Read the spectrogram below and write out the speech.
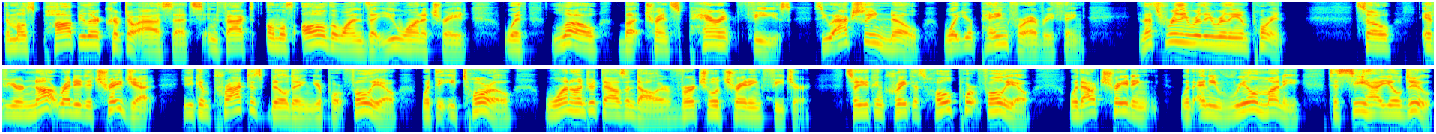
the most popular crypto assets. In fact, almost all of the ones that you want to trade with low but transparent fees. So you actually know what you're paying for everything. And that's really, really, really important. So if you're not ready to trade yet, you can practice building your portfolio with the eToro $100,000 virtual trading feature. So you can create this whole portfolio without trading with any real money to see how you'll do.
